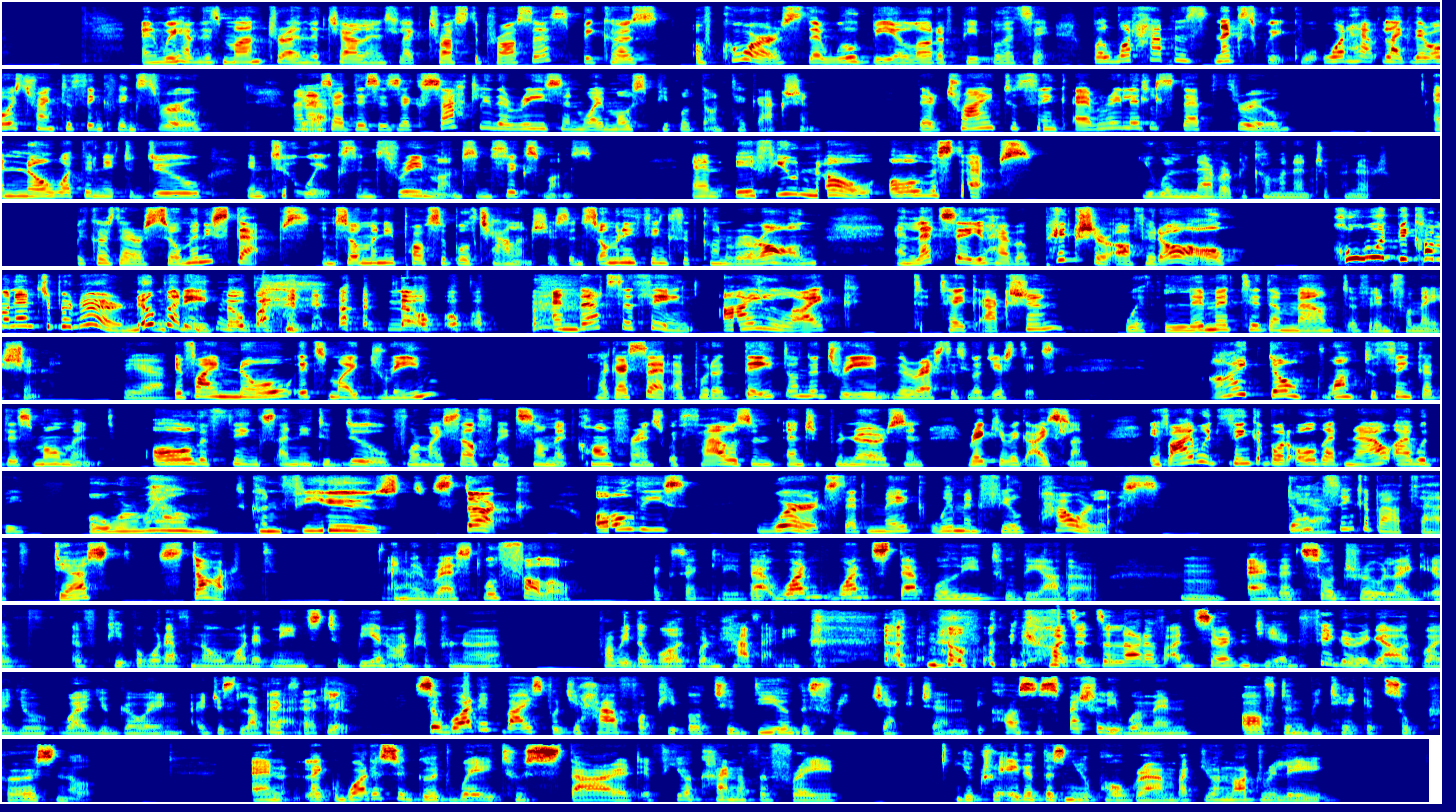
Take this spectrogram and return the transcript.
And we have this mantra in the challenge like trust the process because of course there will be a lot of people that say, "Well, what happens next week? What ha-? like they're always trying to think things through." And yeah. I said this is exactly the reason why most people don't take action. They're trying to think every little step through and know what they need to do in two weeks, in three months, in six months. And if you know all the steps, you will never become an entrepreneur. because there are so many steps and so many possible challenges and so many things that can go wrong. And let's say you have a picture of it all, who would become an entrepreneur? Nobody. Nobody. no. And that's the thing. I like to take action with limited amount of information. Yeah. If I know it's my dream, like I said, I put a date on the dream, the rest is logistics. I don't want to think at this moment all the things I need to do for my Self-Made Summit conference with thousand entrepreneurs in Reykjavik, Iceland. If I would think about all that now, I would be overwhelmed, confused, stuck. All these words that make women feel powerless. Don't yeah. think about that. Just start, yeah. and the rest will follow. Exactly. That one one step will lead to the other. Mm. And that's so true. Like if if people would have known what it means to be an entrepreneur, probably the world wouldn't have any. no, because it's a lot of uncertainty and figuring out where you where you're going. I just love that. Exactly. So, what advice would you have for people to deal with rejection? Because especially women, often we take it so personal. And like, what is a good way to start if you're kind of afraid? You created this new program, but you're not really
